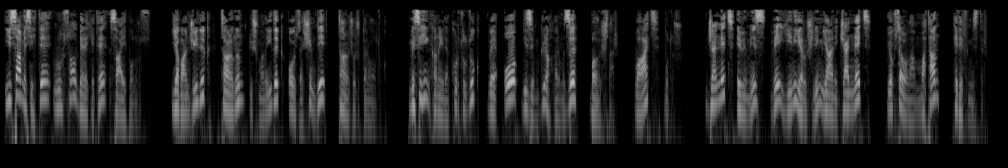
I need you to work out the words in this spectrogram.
İsa Mesih'te ruhsal berekete sahip oluruz. Yabancıydık, Tanrı'nın düşmanıydık, oysa şimdi Tanrı çocukları olduk. Mesih'in kanıyla kurtulduk ve o bizim günahlarımızı bağışlar. Vaat budur. Cennet evimiz ve yeni Yaruşilim yani cennet göksel olan vatan hedefimizdir.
